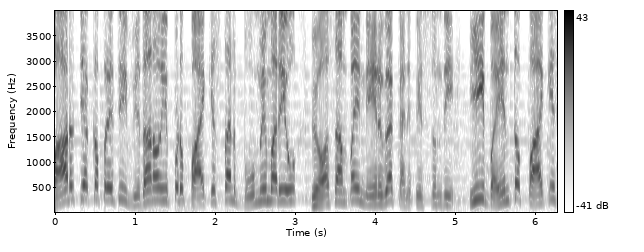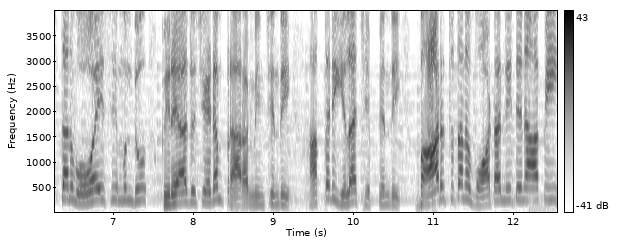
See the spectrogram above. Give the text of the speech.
భారత్ యొక్క ప్రతి విధానం ఇప్పుడు పాకిస్తాన్ భూమి మరియు వ్యవసాయంపై నేరుగా కనిపిస్తుంది. ఈ భయంతో పాకిస్తాన్ ఓఐసీ ముందు ఫిర్యాదు చేయడం ప్రారంభించింది. అక్కడ ఇలా చెప్పింది. భారత్ తన వాటర్ నీటిని ఆపి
